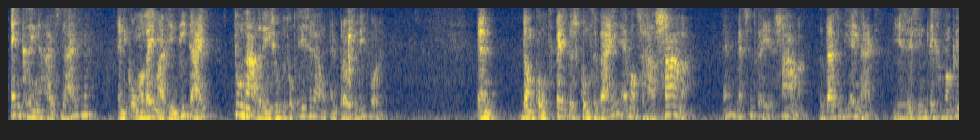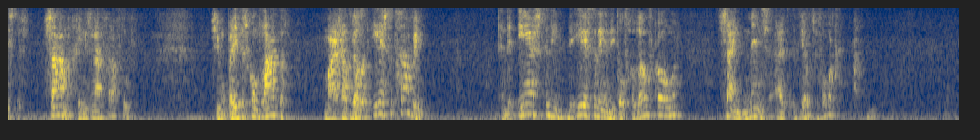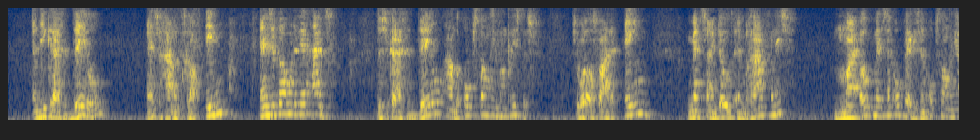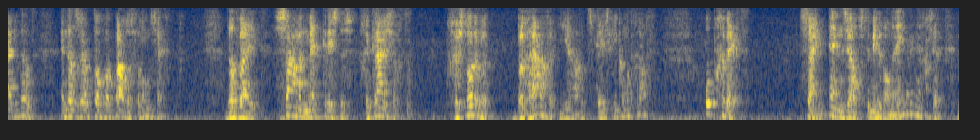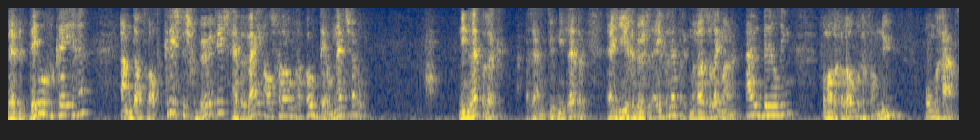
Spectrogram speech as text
Enkelingen uit de heidenen. En die kon alleen maar in die tijd toenadering zoeken tot Israël en proseliet worden. En dan komt Petrus komt erbij, hè, want ze gaan samen. Hè, met z'n tweeën, samen. Dat duidt op die eenheid. Die is in het lichaam van Christus. Samen gingen ze naar het graf toe. Simon Petrus komt later. Maar gaat wel het eerst het graf in. En de eerste, die, de eerste dingen die tot geloof komen, zijn mensen uit het Joodse volk. En die krijgen deel, hè, ze gaan het graf in en ze komen er weer uit. Dus ze krijgen deel aan de opstanding van Christus. Ze worden als het ware één met zijn dood en begrafenis, maar ook met zijn opwekking, zijn opstanding uit de dood. En dat is ook toch wat Paulus van ons zegt. Dat wij samen met Christus gekruisigd, gestorven, begraven, hier gaat het specifiek om het graf, opgewekt zijn en zelfs te midden van de hemelingen gezet. We hebben deel gekregen aan dat wat Christus gebeurd is, hebben wij als gelovigen ook deel, net zo. Niet letterlijk, we zijn natuurlijk niet letterlijk. Hier gebeurt het even letterlijk, maar dat is alleen maar een uitbeelding van wat de gelovige van nu ondergaat.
